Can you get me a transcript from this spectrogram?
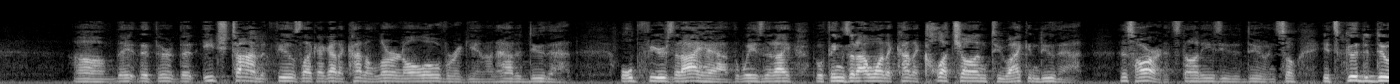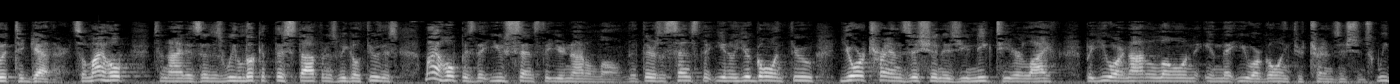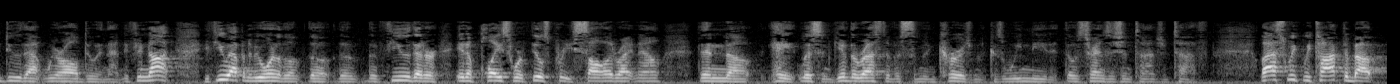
Um, they, that, that each time it feels like I got to kind of learn all over again on how to do that. Old fears that I have, the ways that I, the things that I want to kind of clutch on to, I can do that. It's hard. It's not easy to do. And so it's good to do it together. So my hope tonight is that as we look at this stuff and as we go through this, my hope is that you sense that you're not alone. That there's a sense that, you know, you're going through, your transition is unique to your life, but you are not alone in that you are going through transitions. We do that. We're all doing that. And if you're not, if you happen to be one of the, the, the, the few that are in a place where it feels pretty solid right now, then, uh, hey, listen, give the rest of us some encouragement because we need it. Those transition times are tough. Last week we talked about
